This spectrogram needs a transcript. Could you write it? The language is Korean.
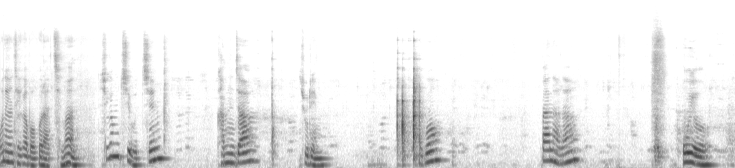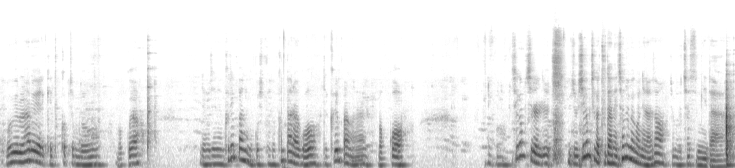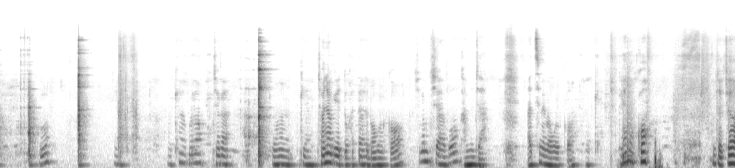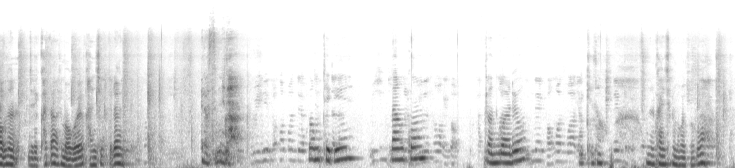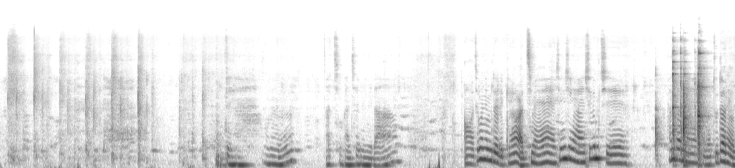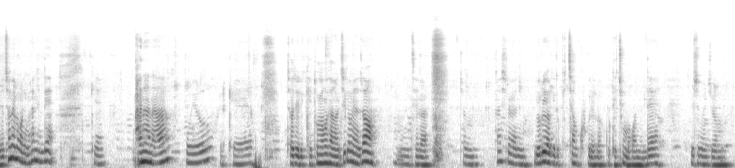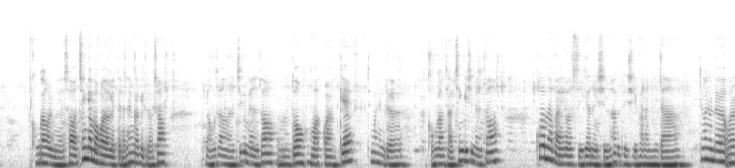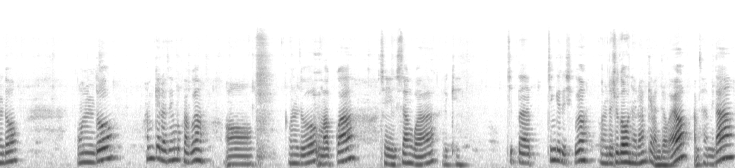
오늘 제가 먹을 아침은 시금치 무침, 감자 조림, 그리고 바나나, 우유. 우유를 하루에 이렇게 두 컵 정도 먹고요. 이제 어제는 크림빵이 먹고 싶어서 큰딸하고 이제 크림빵을 먹고 그리고 시금치를 요즘 시금치가 두 단에 1,500원이라서 좀 묻혔습니다. 그리고 네, 이렇게 하고요. 제가 오늘 이렇게 저녁에 또 갖다 와서 먹을 거 시금치하고 감자 아침에 먹을 거 이렇게 준비해놓고 이제 제가 오늘 이제 갖다 와서 먹을 간식들은 이렇습니다. 뻥튀기, 땅콩, 견과류 이렇게 해서 오늘 간식을 먹을 거고요. 반찬입니다. 어, 친구님들 이렇게 아침에 싱싱한 시금치 한 단에 제가 두 단에 어제 1,500원이면 샀는데 이렇게 바나나, 우유 이렇게 저도 이렇게 동영상을 찍으면서 음, 제가 좀 사실은 요리하기도 귀찮고 그래갖고 대충 먹었는데 요즘은 좀 건강을 위해서 챙겨 먹어야겠다는 생각이 들어서 영상을 찍으면서 오늘도 음악과 함께 친구님들 건강 잘 챙기시면서 코로나 바이러스 이겨내시는 하루 되시기 바랍니다. 친구님들 오늘도 오늘도 함께라서 행복하고요. 어, 오늘도 음악과 제 일상과 이렇게 집밥 챙겨 드시고요. 오늘도 즐거운 하루 함께 만들어가요. 감사합니다.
